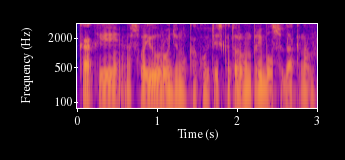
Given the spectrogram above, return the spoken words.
как и свою родину какую-то, из которой он прибыл сюда к нам.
